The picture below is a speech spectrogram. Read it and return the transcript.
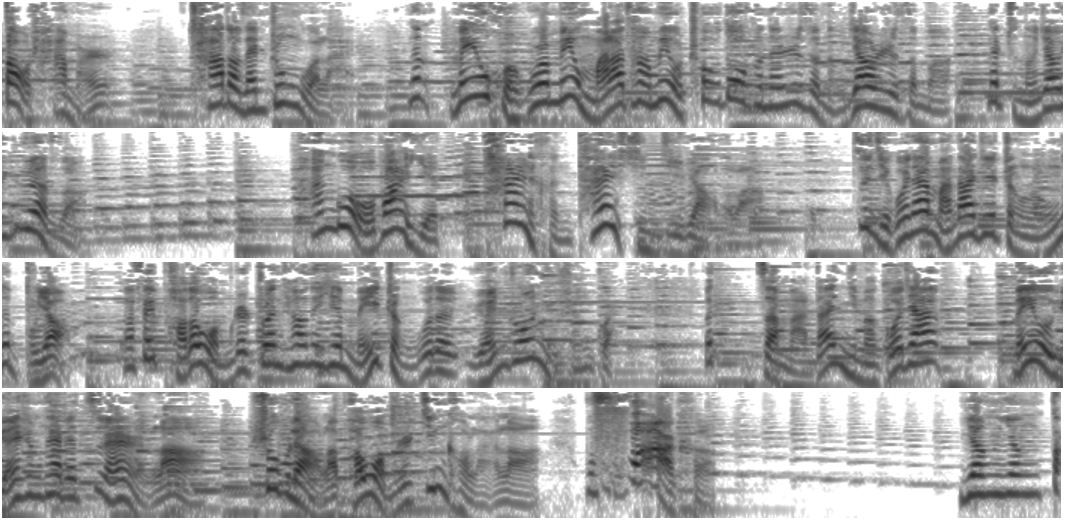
倒插门插到咱中国来。那没有火锅，没有麻辣烫，没有臭豆腐，那日子能叫日子吗？那只能叫月子。韩国欧巴也太狠太心机婊了吧！自己国家满大街整容的不要，那非跑到我们这儿专挑那些没整过的原装女神拐。怎么的？你们国家没有原生态的自然人了？受不了了，跑我们这进口来了？我 fuck！泱泱大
